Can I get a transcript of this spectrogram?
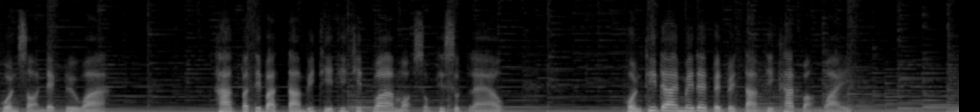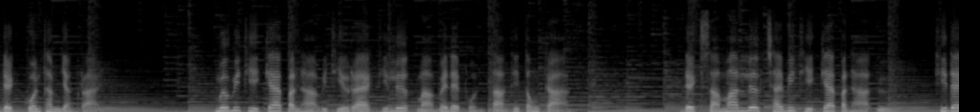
ควรสอนเด็กด้วยว่า หากปฏิบัติตามวิธีที่คิดว่าเหมาะสมที่สุดแล้ว ผลที่ได้ไม่ได้เป็นไปตามที่คาดหวังไว้ เด็กควรทำอย่างไร เมื่อวิธีแก้ปัญหาวิธีแรกที่เลือกมาไม่ได้ผลตามที่ต้องการ เด็กสามารถเลือกใช้วิธีแก้ปัญหาอื่น ที่ได้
